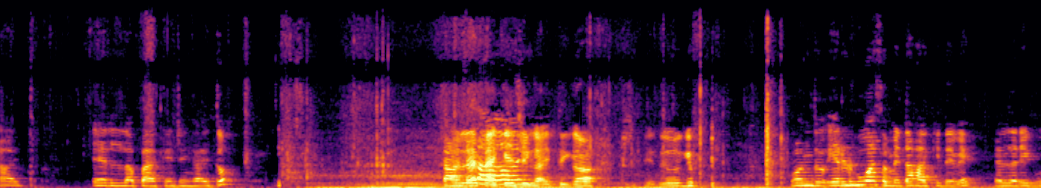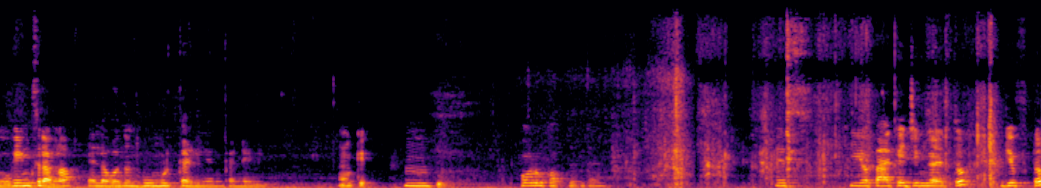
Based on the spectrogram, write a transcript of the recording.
ಆಯ್ತು. ಎಲ್ಲ ಪ್ಯಾಕೇಜಿಂಗ್ ಆಯ್ತು. ಎಲ್ಲ ಪ್ಯಾಕೇಜಿಂಗ್ ಆಯ್ತು. ಈಗ ಇದು ಗಿಫ್ಟ್ ಒಂದು ಎರಡು ಹೂವು ಸಮೇತ ಹಾಕಿದ್ದೇವೆ. ಎಲ್ಲರಿಗೂ ಹೆಂಗಸ್ರಲ್ಲ ಎಲ್ಲ ಒಂದೊಂದು ಹೂ ಮುಡ್ಕೊಳ್ಳಿ ಅನ್ಕೊಂಡೇವಿ. ಓಕೆ ಹ್ಞೂ ಹೊಡೋಕಾಗ್ತದೆ ಎಸ್ ಈಗ ಪ್ಯಾಕೇಜಿಂಗ್ ಆಯಿತು ಗಿಫ್ಟು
